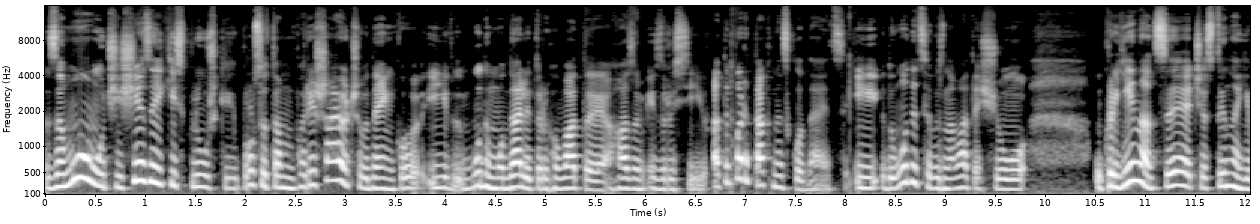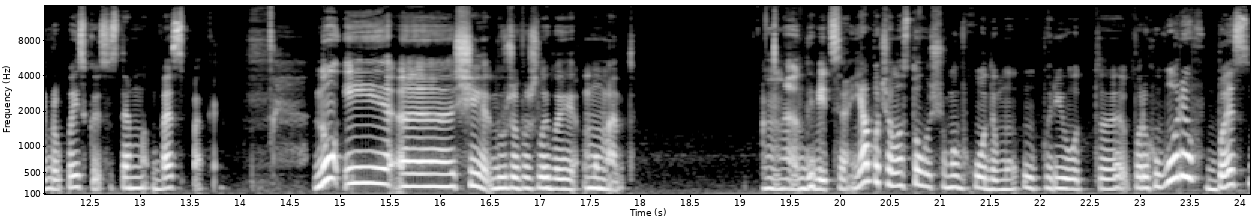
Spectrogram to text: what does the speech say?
за мову чи ще за якісь плюшки, просто там порішають швиденько і будемо далі торгувати газом із Росією. А тепер так не складається, і доводиться визнавати, що Україна це частина європейської системи безпеки. Ну і е, ще дуже важливий момент. Дивіться, я почала з того, що ми входимо у період е, переговорів без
